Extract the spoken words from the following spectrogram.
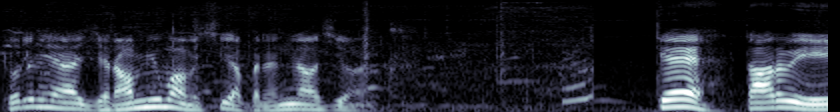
တို့လည်းများရတောင်မျိုးမှမရှိတာဘယ်နှစ်နှစ်လောက်ရှိအောင်ကဲသားတို့ရေ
